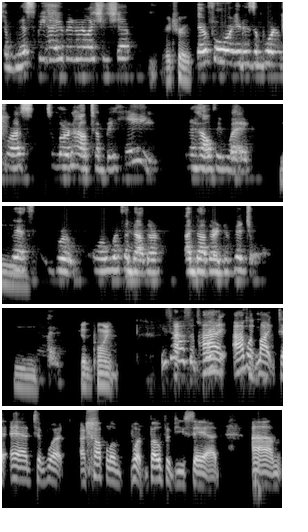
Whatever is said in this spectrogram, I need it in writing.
to misbehave in relationship, very true. Therefore, it is important for us to learn how to behave in a healthy way mm. with group or with another another individual. Mm. Right? Good point. I, I would like to add to what a couple of what both of you said um,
